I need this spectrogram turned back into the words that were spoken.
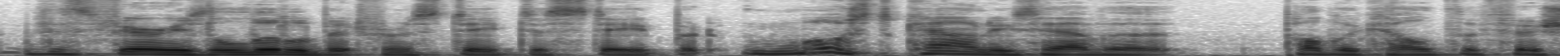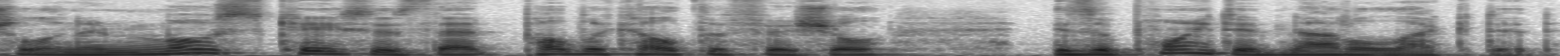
this varies a little bit from state to state, but most counties have a public health official, and in most cases, that public health official is appointed, not elected.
